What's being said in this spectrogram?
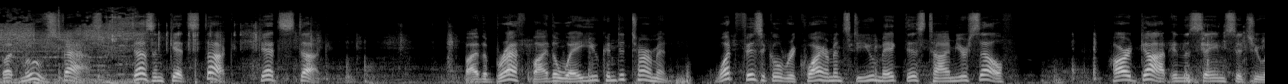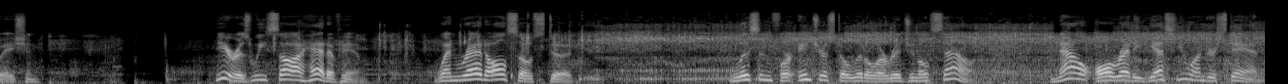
but moves fast. Doesn't get stuck, gets stuck. By the breath, by the way, you can determine. What physical requirements do you make this time yourself? Hard got in the same situation. Here as we saw ahead of him, when Red also stood. Listen for interest a little original sound. Now already, yes, you understand.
